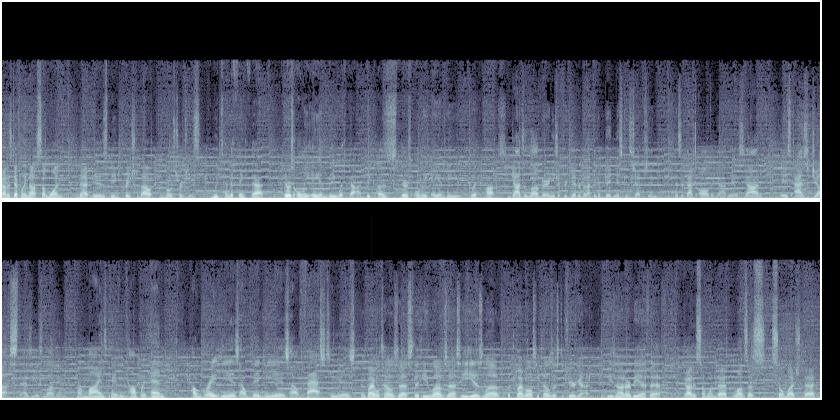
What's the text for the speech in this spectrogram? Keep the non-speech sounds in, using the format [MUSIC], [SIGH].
God is definitely not someone that is being preached about in most churches. We tend to think that there is only A and B with God because there's only A and B with us. God's a lover and he's a forgiver, but I think a big misconception is that that's all that God is. God is as just as he is loving. Our minds can't even comprehend how great he is, how big he is, how vast he is. And the Bible tells us that he loves us, he is love, but the Bible also tells us to fear God. He's not our BFF. God is someone that loves us so much that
